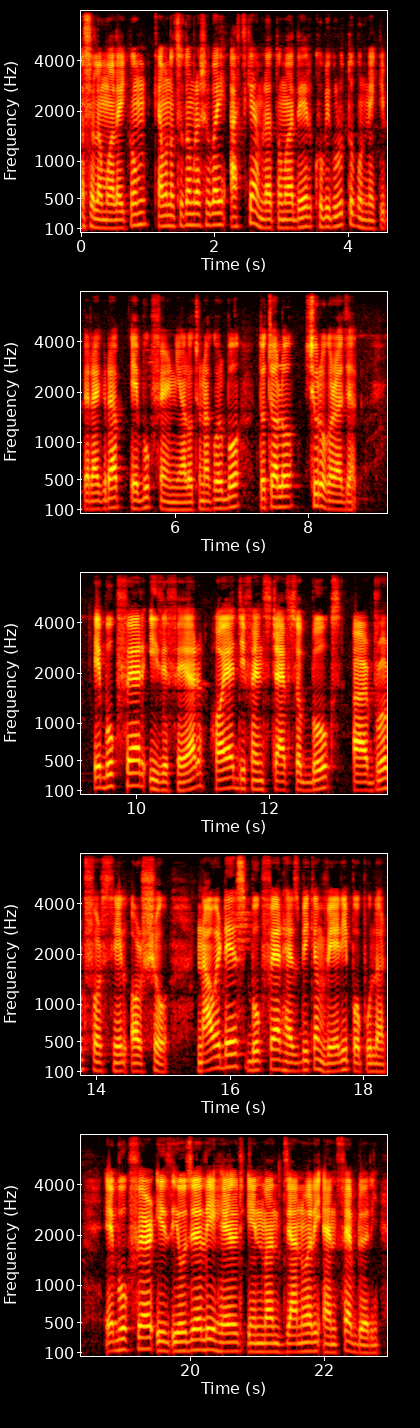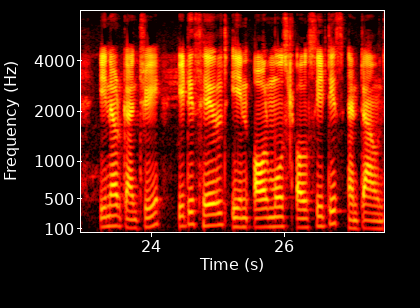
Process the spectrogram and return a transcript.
আসসালামু আলাইকুম। কেমন আছো তোমরা সবাই? আজকে আমরা তোমাদের খুবই গুরুত্বপূর্ণ একটি প্যারাগ্রাফ এ বুক ফেয়ার নিয়ে আলোচনা করব। তো চলো শুরু করা যাক। A book fair is a fair where different types of books are brought for sale or show nowadays book fair has become very popular a book fair is usually held in month January and February in our country it is held in almost all cities and towns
